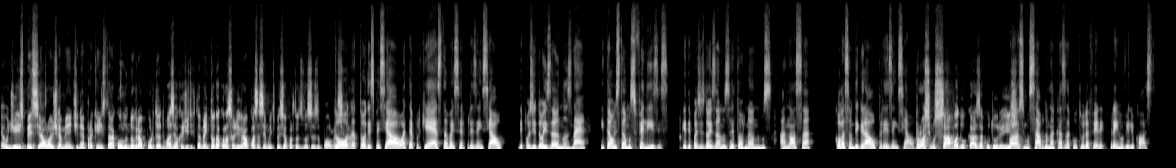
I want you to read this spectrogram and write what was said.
É um dia especial, logicamente, né, para quem está colando o grau, portanto, mas eu acredito que também toda a colação de grau passa a ser muito especial para todos vocês do Polo, né? Toda, Sinara? toda especial, até porque esta vai ser presencial, depois de dois anos, né? Então estamos felizes, porque depois de dois anos retornamos à nossa colação de grau presencial. Próximo sábado, Casa da Cultura, é isso? Próximo sábado, na Casa da Cultura Frei, Rovilho Costa.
